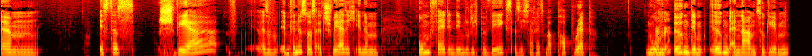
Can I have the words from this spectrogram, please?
Ähm, ist das schwer, also empfindest du das als schwer, sich in einem Umfeld, in dem du dich bewegst, also ich sage jetzt mal Pop-Rap, nur um irgendem, irgendeinen Namen zu geben,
